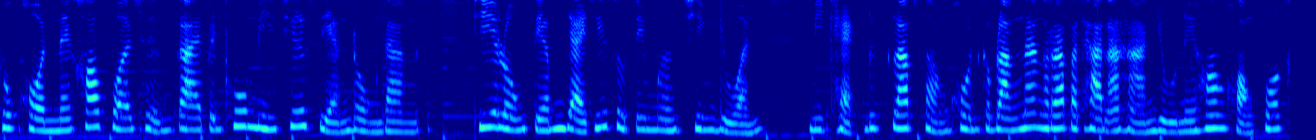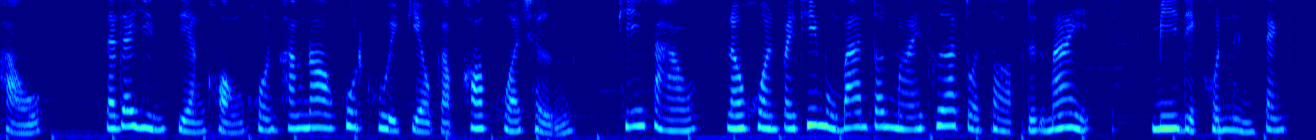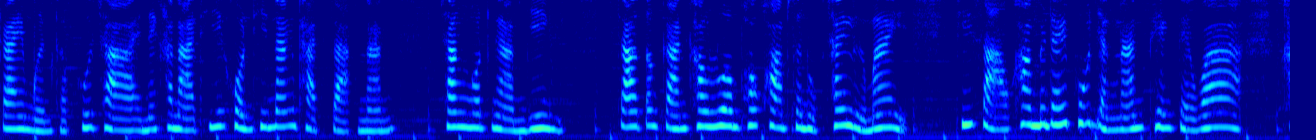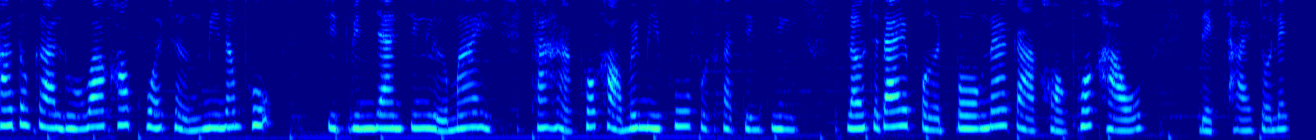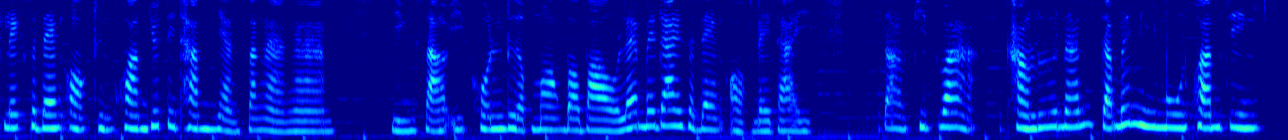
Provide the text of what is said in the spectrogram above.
ทุกคนในครอบครัวเฉิงกลายเป็นผู้มีชื่อเสียงโด่งดัง ที่โรงเตี๊ยมใหญ่ที่สุดในเมืองชิงหยวน มีแขกลึกลับสองคนกำลังนั่งรับประทานอาหารอยู่ในห้องของพวกเขา และได้ยินเสียงของคนข้างนอกพูดคุยเกี่ยวกับครอบครัวเฉิง พี่สาวเราควรไปที่หมู่บ้านต้นไม้เพื่อตรวจสอบหรือไม่ มีเด็กคนหนึ่งแต่งกายเหมือนกับผู้ชาย ในขณะที่คนที่นั่งถัดจากนั้น ช่างงดงามยิ่ง เจ้าต้องการเข้าร่วมเพราะความสนุกใช่หรือไม่ พี่สาวข้าไม่ได้พูดอย่างนั้นเพียงแต่ว่าข้าต้องการรู้ว่าครอบครัวเฉิงมีน้ำพุ จิตวิญญาณจริงหรือไม่ ถ้าหากพวกเขาไม่มีผู้ฝึกสัตว์จริง ๆ เราจะได้เปิดโปงหน้ากากของพวกเขา เด็กชายตัวเล็กๆ แสดงออกถึงความยุติธรรมอย่างสง่างามหญิงสาวอีกคนเหลือบมองเบาๆ และไม่ได้แสดงออกใด เจ้าคิดว่าข่าวลือนั้นจะไม่มีมูลความจริง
